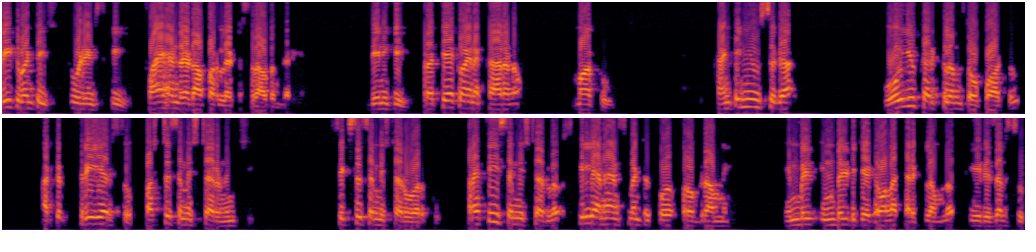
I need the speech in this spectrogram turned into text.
త్రీ ట్వంటీ స్టూడెంట్స్కి ఫైవ్ హండ్రెడ్ ఆఫర్ లెటర్స్ రావడం జరిగింది. దీనికి ప్రత్యేకమైన కారణం మాకు కంటిన్యూస్గా ఓయూ కరికులంతో పాటు అక్కడ త్రీ ఇయర్స్ ఫస్ట్ సెమిస్టర్ నుంచి సిక్స్త్ సెమిస్టర్ వరకు ప్రతి సెమిస్టర్లో స్కిల్ ఎన్హాన్స్మెంట్ ప్రోగ్రామ్ని ఇన్బిల్ట్ ఇన్బిల్ట్ చేయడం వల్ల కరికులం లో ఈ రిజల్ట్స్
